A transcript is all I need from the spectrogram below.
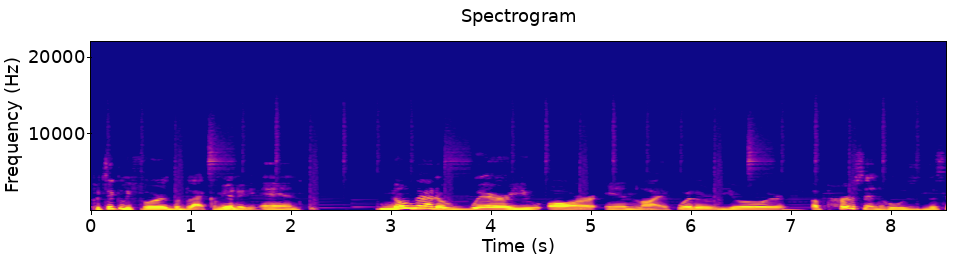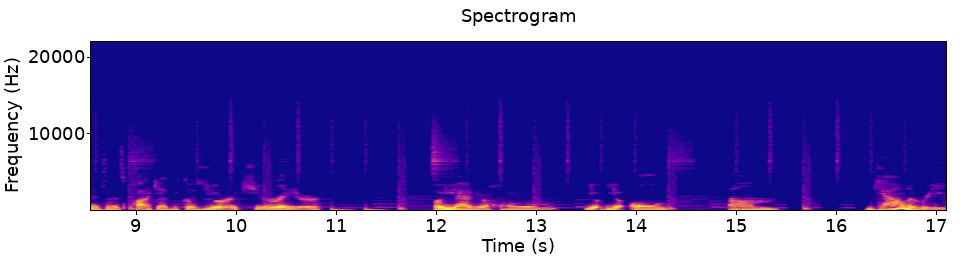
particularly for the black community. And no matter where you are in life, whether you're a person who's listening to this podcast because you're a curator or you have your home, your, your own um, gallery,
